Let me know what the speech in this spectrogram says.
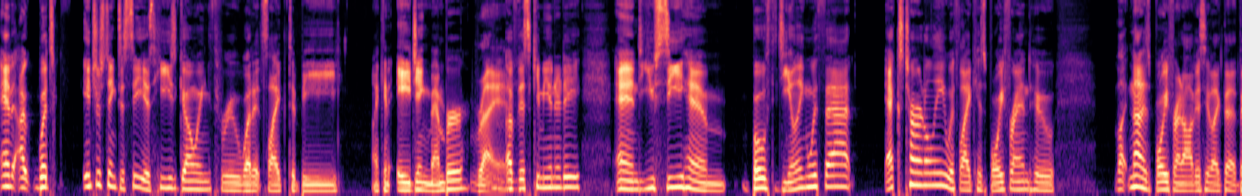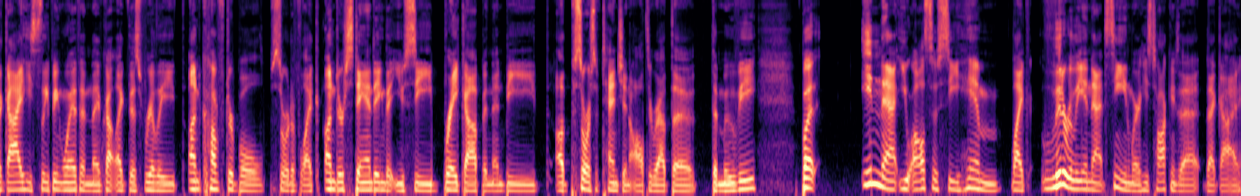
And I, what's interesting to see is he's going through what it's like to be like an aging member Right. of this community, and you see him both dealing with that externally with like his boyfriend who like not his boyfriend obviously like the the guy he's sleeping with and they've got like this really uncomfortable sort of like understanding that you see break up and then be a source of tension all throughout the the movie but in that you also see him like literally in that scene where he's talking to that that guy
